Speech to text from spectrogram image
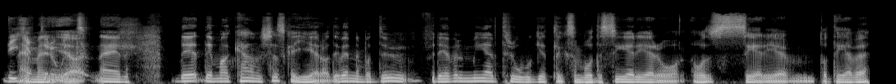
det är Nej, men jätteroligt. jag- nej, det, det man kanske ska ge då, det vet inte vad du, för det är väl mer troget liksom både serier och, och serier på tv,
